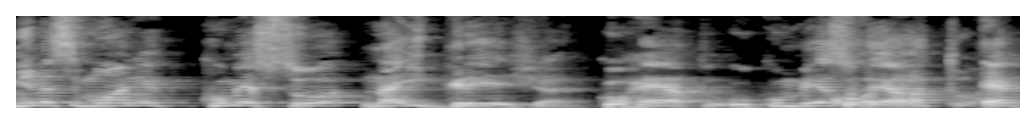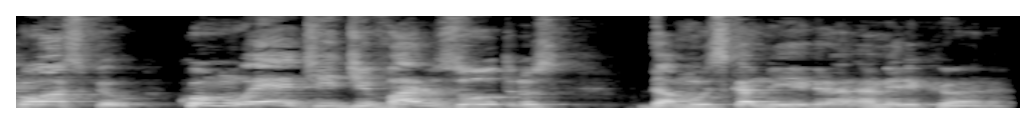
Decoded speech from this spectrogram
Nina Simone começou na igreja, correto? O começo correto. dela é gospel, como é de, de vários outros da música negra americana.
